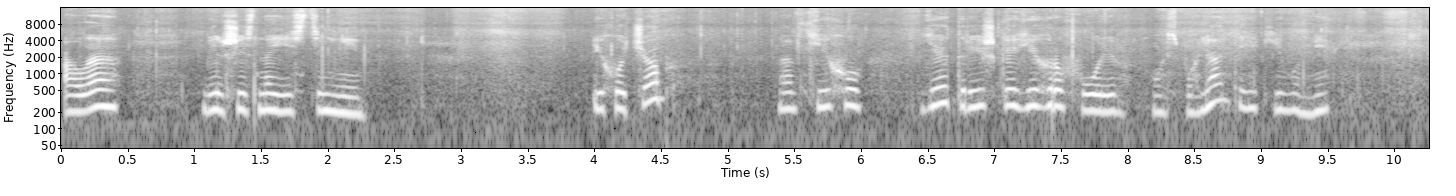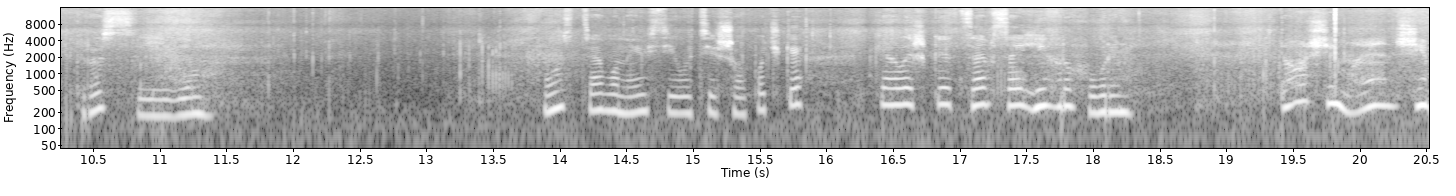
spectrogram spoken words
але більшість не їстівні. І хоча б на втіху є трішки гігрофорів. Ось погляньте, які вони красиві. Ось це вони всі оці шапочки, келишки, це все гігрофори. Старші, менші.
